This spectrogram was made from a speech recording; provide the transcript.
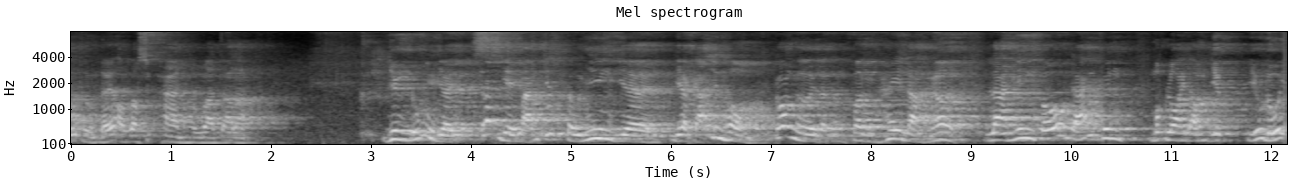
của thượng đế Allah Subhanahu wa Taala. Nhưng đúng như vậy xét về bản chất tự nhiên về và cả linh hồn con người là thành phần hay là ngơ là nhân tố đáng kinh, một loài động vật yếu đuối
